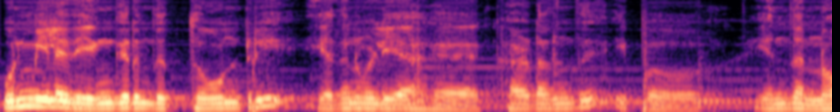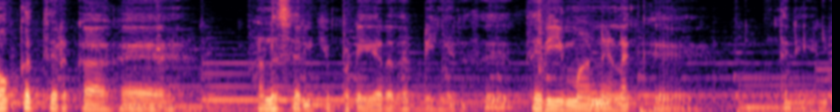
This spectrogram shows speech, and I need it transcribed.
உண்மையில் இது எங்கிருந்து தோன்றி எதன் வழியாக கடந்து இப்போது எந்த நோக்கத்திற்காக அனுசரிக்கப்படுகிறது அப்படிங்கிறது தெரியுமான்னு எனக்கு தெரியல.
